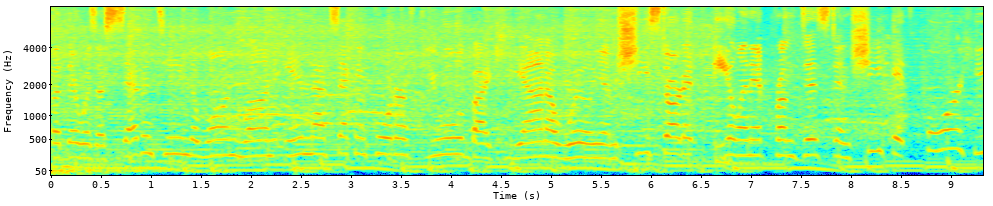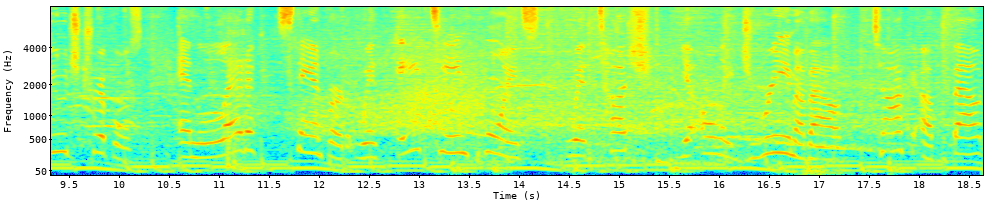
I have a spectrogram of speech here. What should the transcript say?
but there was a 17 to 1 run in that second quarter fueled by Kiana Williams. She started feeling it from distance. She hit four huge triples and led Stanford with 18 points with touch you only dream about. Talk about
